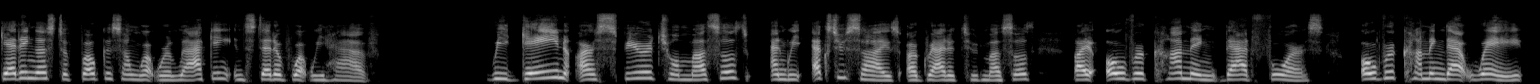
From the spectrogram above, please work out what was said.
getting us to focus on what we're lacking instead of what we have. We gain our spiritual muscles and we exercise our gratitude muscles by overcoming that force, overcoming that weight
